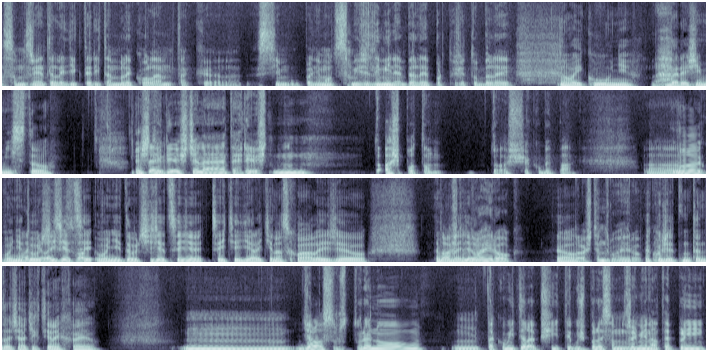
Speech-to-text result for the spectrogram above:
Samozřejmě ty lidi, kteří tam byli kolem, tak eh, s tím úplně moc smířliví nebyli, protože to byli... nový kůň, bereš místo. Ještě, Tehdy ještě ne, tehdy ještě... No, to až potom. To až jakoby pak. Eh, no tak oni to, určitě, svá- oni to určitě cítí, dělají ti na schvály, že jo? To Nebo až ten druhý rok. Jo? To až ten druhý rok. no. Jakože ten, ten začátek tě nechají, jo? Mm, dělal jsem studenou, mm, takový ty lepší, ty už byly samozřejmě na teplý,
